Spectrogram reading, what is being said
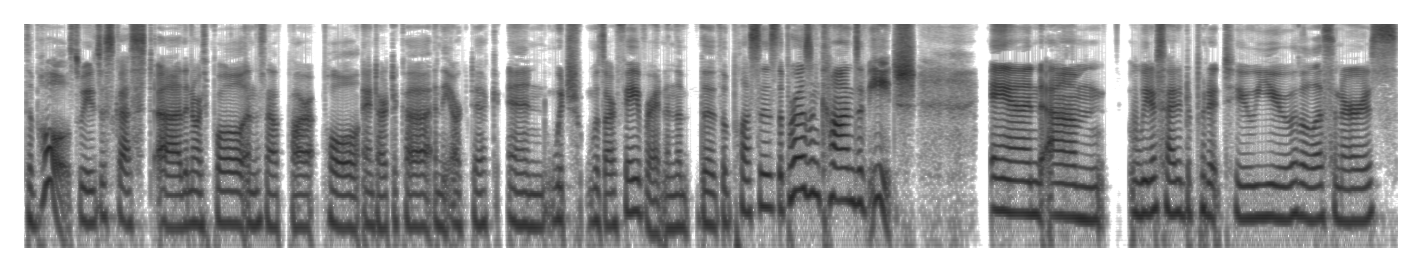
the poles. We discussed uh, the North Pole and the South Pole, Antarctica and the Arctic, and which was our favorite, and the, the the pluses, the pros and cons of each. And um, we decided to put it to you, the listeners,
